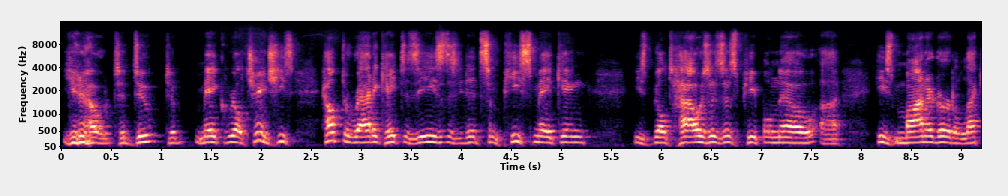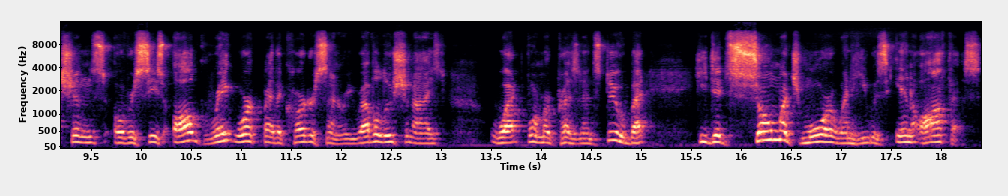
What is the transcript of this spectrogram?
you know to do to make real change. He's helped eradicate diseases. He did some peacemaking He's built houses, as people know. Uh, he's monitored elections overseas. All great work by the Carter Center. He revolutionized what former presidents do, but he did so much more when he was in office.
